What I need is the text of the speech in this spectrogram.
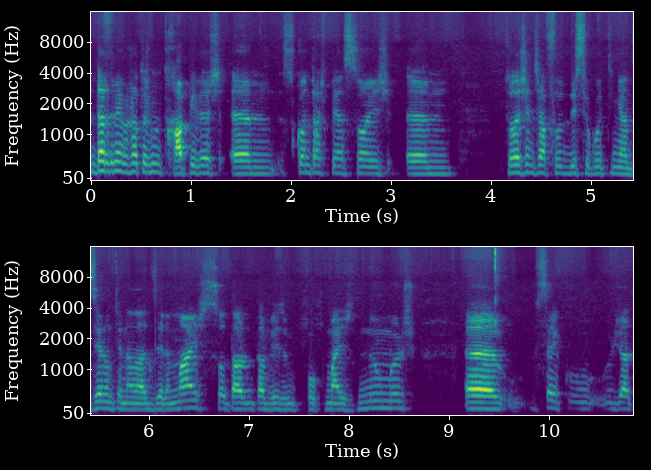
Dar também umas notas muito rápidas. Um, se contra as pensões, um, toda a gente já falou disso que eu tinha a dizer, não tenho nada a dizer a mais, só dar talvez um pouco mais de números. Uh, sei que já,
